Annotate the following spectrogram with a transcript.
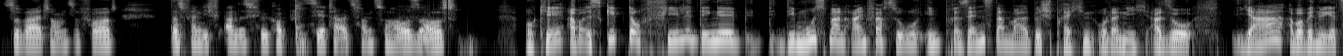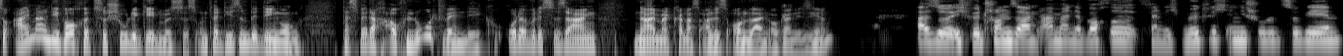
so weiter und so fort. Das fände ich alles viel komplizierter als von zu Hause aus. Okay, aber es gibt doch viele Dinge, die muss man einfach so in Präsenz dann mal besprechen, oder nicht? Also ja, aber wenn du jetzt so einmal die Woche zur Schule gehen müsstest unter diesen Bedingungen, das wäre doch auch notwendig. Oder würdest du sagen, nein, man kann das alles online organisieren? Also ich würde schon sagen, einmal in der Woche fände ich möglich, in die Schule zu gehen.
